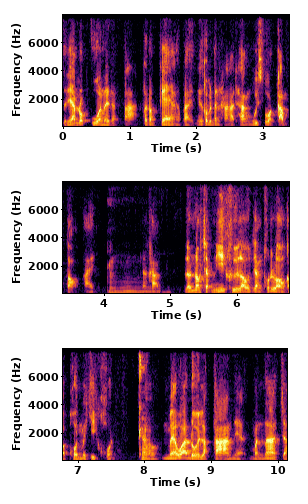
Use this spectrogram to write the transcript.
สัญญาณรบกวนอะไรต่างๆ ก็ต้องแก้เข้าไปนี่ก็เป็นปัญหาทางวิศวกรรมต่อไปอืมนะครับแล้วนอกจากนี้คือเรายังทดลองกับคนไม่กี่คนครับแม้ว่าโดยหลักการเนี่ยมันน่าจะ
